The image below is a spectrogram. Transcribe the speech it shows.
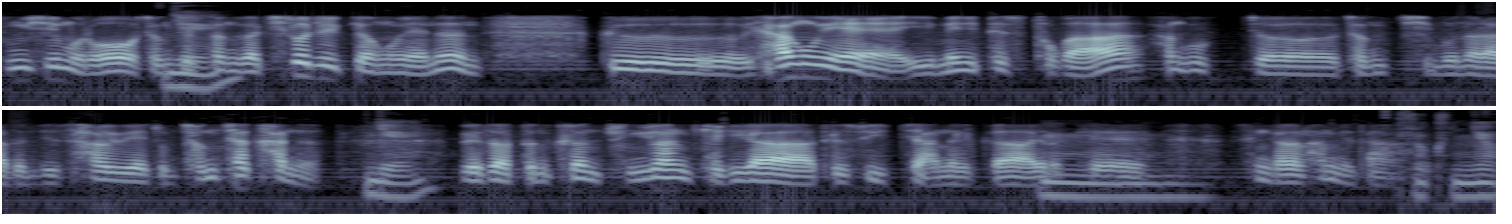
중심으로 정책 예. 선거가 예. 치러질 경우에는 그 향후에 이 매니페스토가 한국 저 정치 문화라든지 사회에 좀 정착하는 예. 그래서 어떤 그런 중요한 계기가 될 수 있지 않을까 이렇게 음. 생각을 합니다. 그렇군요.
